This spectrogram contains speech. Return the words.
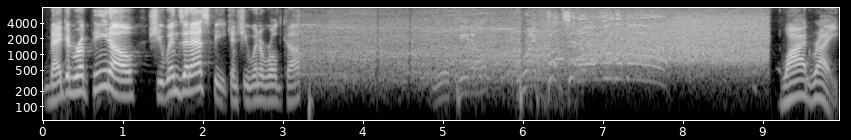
Megan Rapinoe, she wins an ESPY. Can she win a World Cup? Rapinoe, right foots it over the bar. Wide right.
